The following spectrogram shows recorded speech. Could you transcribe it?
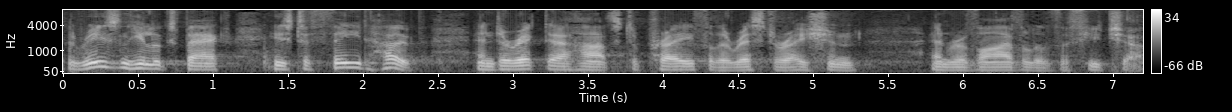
The reason he looks back is to feed hope and direct our hearts to pray for the restoration and revival of the future.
